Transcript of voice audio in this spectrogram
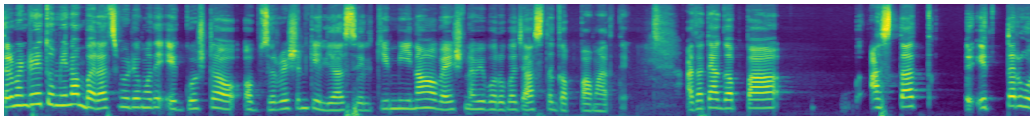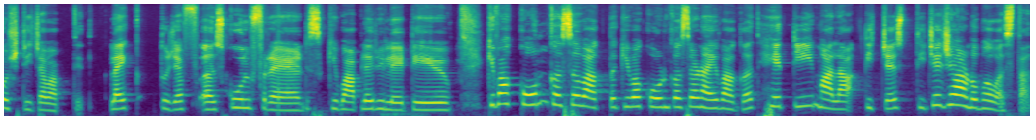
तर म्हणजे तुम्ही ना बऱ्याच व्हिडिओमध्ये एक गोष्ट ऑब्झर्वेशन केली असेल की मी ना वैष्णवीबरोबर जास्त गप्पा मारते. आता त्या गप्पा असतात इतर गोष्टीच्या बाबतीत. लाईक तुझ्या स्कूल फ्रेंड्स किंवा आपले रिलेटिव्ह किंवा कोण कसं वागतं किंवा कोण कसं नाही वागत हे ती मला तिचे तिचे जे अनुभव असतात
